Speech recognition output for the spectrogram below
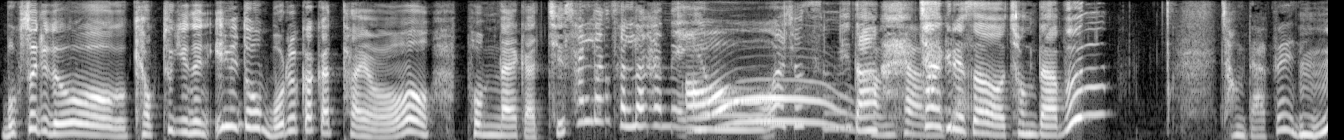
목소리도 격투기는 1도 모를 것 같아요. 봄날 같이 살랑살랑하네요. 하셨습니다. 감사합니다. 자, 그래서 정답은? 정답은? 음.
